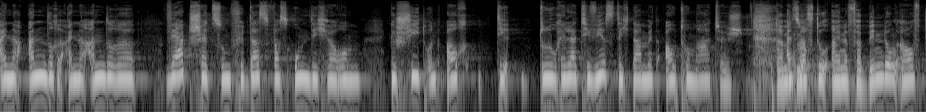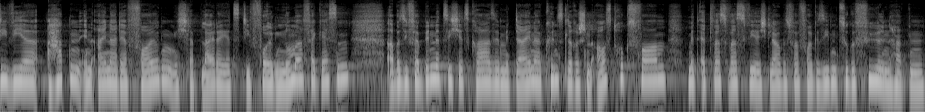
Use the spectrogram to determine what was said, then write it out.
eine andere, eine andere Wertschätzung für das, was um dich herum geschieht und auch die, du relativierst dich damit automatisch. Damit also, machst du eine Verbindung auf, die wir hatten in einer der Folgen. Ich habe leider jetzt die Folgennummer vergessen, aber sie verbindet sich jetzt gerade mit deiner künstlerischen Ausdrucksform, mit etwas, was wir, ich glaube, es war Folge 7, zu Gefühlen hatten,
